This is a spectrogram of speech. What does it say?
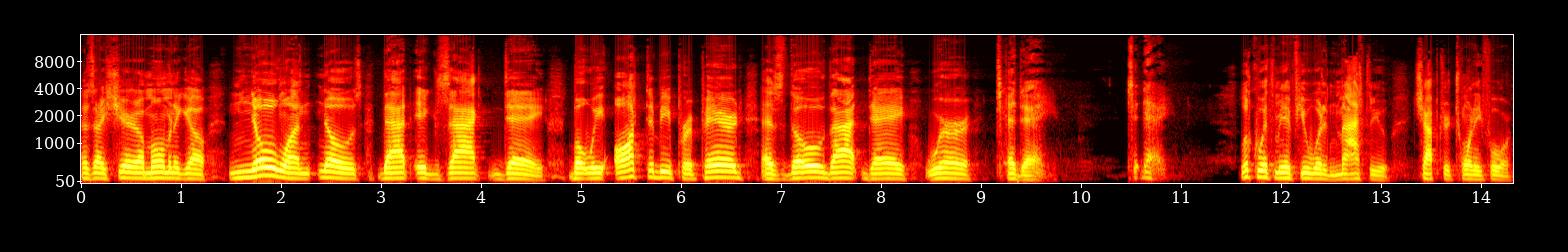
as I shared a moment ago, no one knows that exact day, but we ought to be prepared as though that day were today today. Look with me, if you would, in Matthew chapter 24.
